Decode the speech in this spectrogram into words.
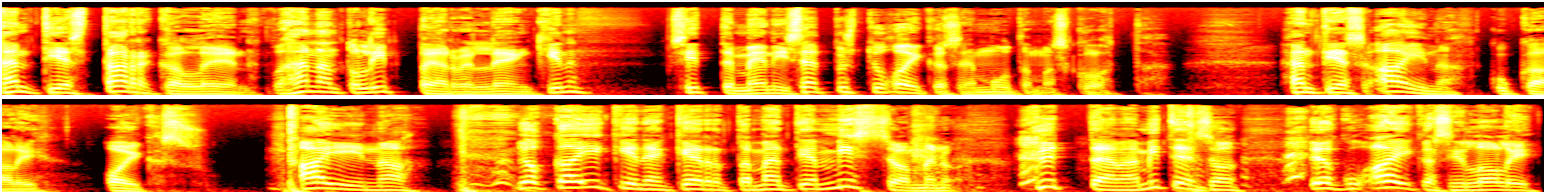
hän tiesi tarkalleen, kun hän antoi Lippajärven lenkin, sitten meni, sä et pysty oikaisemaan muutamassa kohtaa. Hän tiesi aina, kuka oli oikassu. Aina. Joka ikinen kerta. Mä en tiedä, missä se on mennyt kyttäämään. Miten se on. Joku aika sillä oli.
